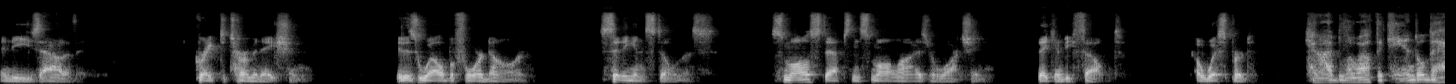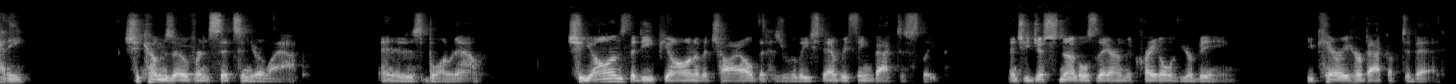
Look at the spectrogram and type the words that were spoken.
and ease out of it. Great determination. It is well before dawn, sitting in stillness. Small steps and small eyes are watching. They can be felt. A whispered, Can I blow out the candle, Daddy? She comes over and sits in your lap, and it is blown out. She yawns the deep yawn of a child that has released everything back to sleep, and she just snuggles there in the cradle of your being. You carry her back up to bed,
